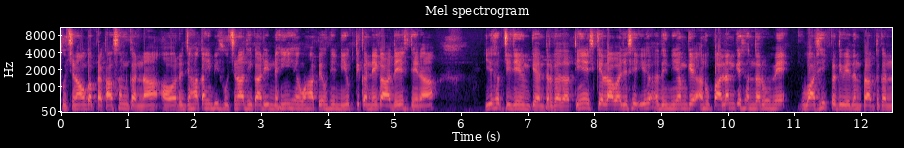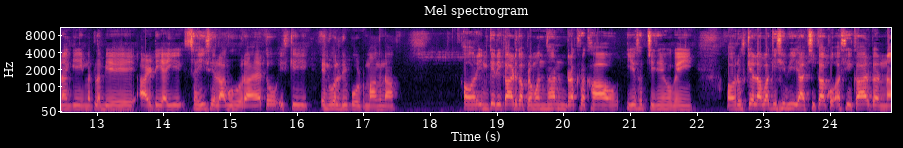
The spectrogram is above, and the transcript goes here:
सूचनाओं का प्रकाशन करना और जहाँ कहीं भी सूचना अधिकारी नहीं है, वहाँ पे उन्हें नियुक्ति करने का आदेश देना, ये सब चीज़ें उनके अंतर्गत आती हैं। इसके अलावा जैसे इस अधिनियम के अनुपालन के संदर्भ में वार्षिक प्रतिवेदन प्राप्त करना कि मतलब ये आरटीआई सही से लागू हो रहा है तो इसकी एनुअल रिपोर्ट मांगना और इनके रिकॉर्ड का प्रबंधन, रख रखाव, ये सब चीज़ें हो गई। और उसके अलावा किसी भी याचिका को अस्वीकार करना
